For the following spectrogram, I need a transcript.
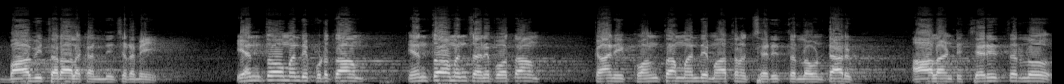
భావితరాలకు అందించడమే. ఎంతో మంది పుడతాం ఎంతో మంది చనిపోతాం కానీ కొంతమంది మాత్రం చరిత్రలో ఉంటారు. అలాంటి చరిత్రలో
